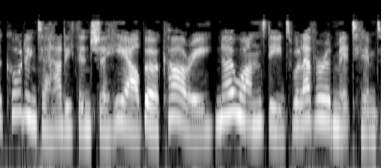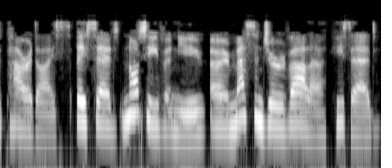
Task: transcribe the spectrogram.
According to Hadith in Sahih al-Bukhari, no one's deeds will ever admit him to paradise. They said, not even you, O Messenger of Allah. He said,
